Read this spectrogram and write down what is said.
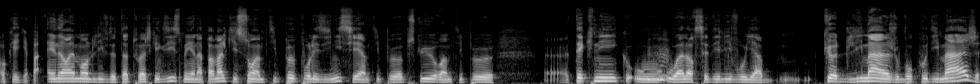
ok il n'y a pas énormément de livres de tatouage qui existent mais il y en a pas mal qui sont un petit peu pour les initiés un petit peu obscurs un petit peu euh, techniques ou, Mhm. ou alors c'est des livres où il y a que de l'image ou beaucoup d'images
